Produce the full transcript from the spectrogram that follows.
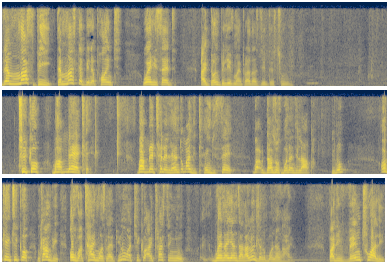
there must be there must have been a point where he said i don't believe my brothers did this to me. Thixo babethe babethele le nto bandithengise. Ba- ndazozibona ndilapha you know okay thixo mhlawumbi over time was like you know what thixo i trust in you. Wena yenza ngaloo ndlela ubona ngayo. But eventually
